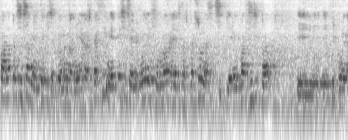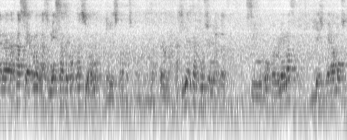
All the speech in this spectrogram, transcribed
para precisamente que se tomen las medidas pertinentes y se le pueda informar a estas personas si quieren participar, eh, eh, que puedan hacerlo en las mesas de votación que les corresponden. Pero la casilla está funcionando sin ningún problema y esperamos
